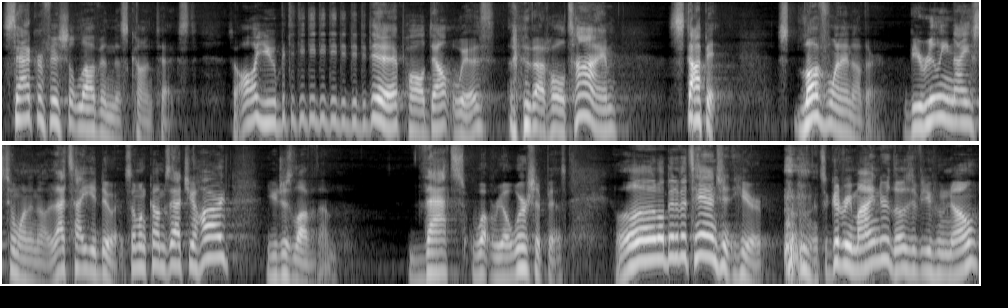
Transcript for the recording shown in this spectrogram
sacrificial love in this context. So all you Paul dealt with that whole time, stop it. Love one another. Be really nice to one another. That's how you do it. Someone comes at you hard, you just love them. That's what real worship is. A little bit of a tangent here. it's a good reminder, those of you who know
